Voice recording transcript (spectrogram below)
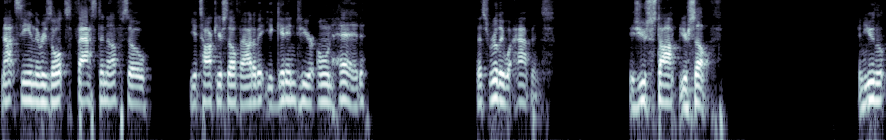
not seeing the results fast enough, so you talk yourself out of it, you get into your own head. That's really what happens. Is you stop yourself. And you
